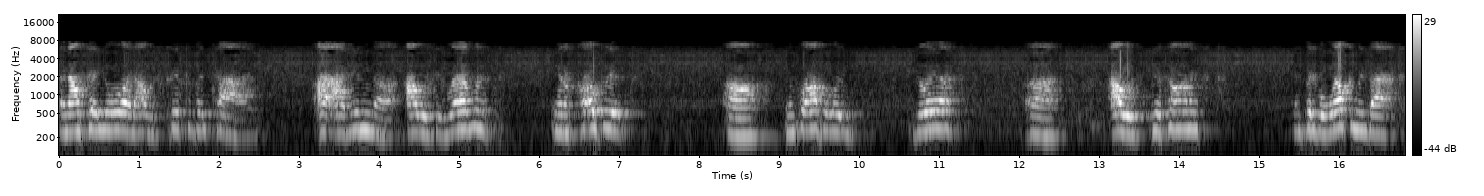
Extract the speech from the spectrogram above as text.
And I'll tell you what, I was physically tired. I, I didn't, uh, I was irreverent inappropriate, uh, improperly dressed. Uh, I was dishonest, and people welcomed me back.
